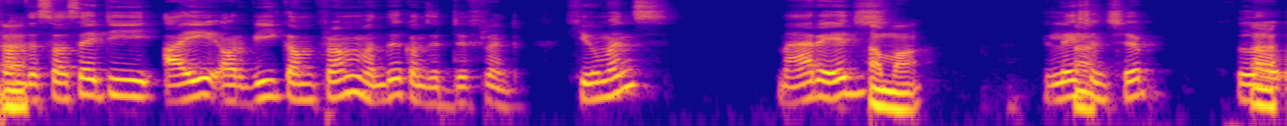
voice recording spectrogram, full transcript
from the society I or we come from வந்து கொஞ்சம் டிஃப்ரெண்ட் ஹியூமன்ஸ் மேரேஜ் ஆமாம் ரிலேஷன்ஷிப் லவ்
